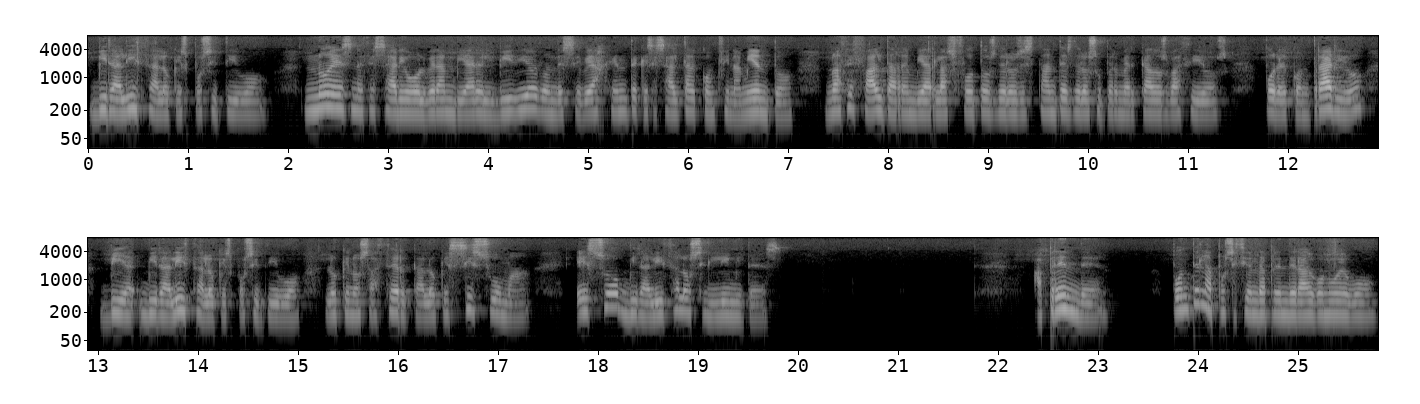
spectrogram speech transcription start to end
Viraliza lo que es positivo. No es necesario volver a enviar el vídeo donde se ve a gente que se salta el confinamiento. No hace falta reenviar las fotos de los estantes de los supermercados vacíos. Por el contrario, viraliza lo que es positivo, lo que nos acerca, lo que sí suma. Eso viralízalo sin límites. Aprende, ponte en la posición de aprender algo nuevo,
